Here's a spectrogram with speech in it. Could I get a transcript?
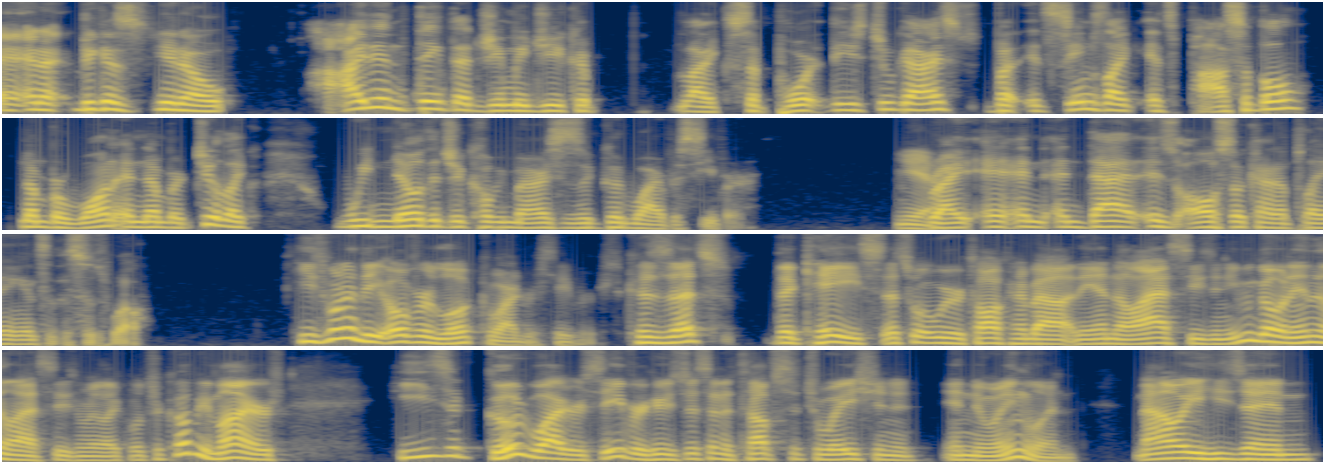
And, and because, you know, I didn't think that Jimmy G could like support these two guys, but it seems like it's possible. Number one and number two, like we know that Jakobi Meyers is a good wide receiver. Yeah. Right. And, and and that is also kind of playing into this as well. He's one of the overlooked wide receivers because that's the case. That's what we were talking about at the end of last season. Even going into last season, we are like, well, Jakobi Meyers, he's a good wide receiver. He was just in a tough situation in, in New England. Now he's in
